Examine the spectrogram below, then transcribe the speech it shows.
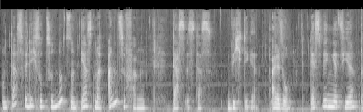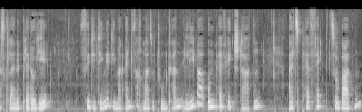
Und das für dich so zu nutzen und erstmal anzufangen, das ist das Wichtige. Also, deswegen jetzt hier das kleine Plädoyer für die Dinge, die man einfach mal so tun kann. Lieber unperfekt starten, als perfekt zu warten.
